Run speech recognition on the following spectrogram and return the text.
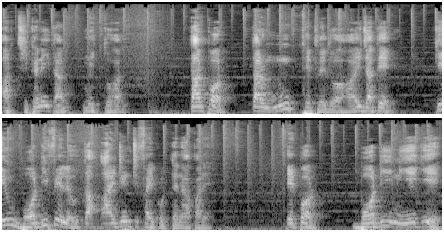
আর সেখানেই তার মৃত্যু হয়। তারপর তার মুখ থেতলে দেওয়া হয় যাতে কেউ বডি ফেলেও তা আইডেন্টিফাই করতে না পারে। এরপর বডি নিয়ে গিয়ে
